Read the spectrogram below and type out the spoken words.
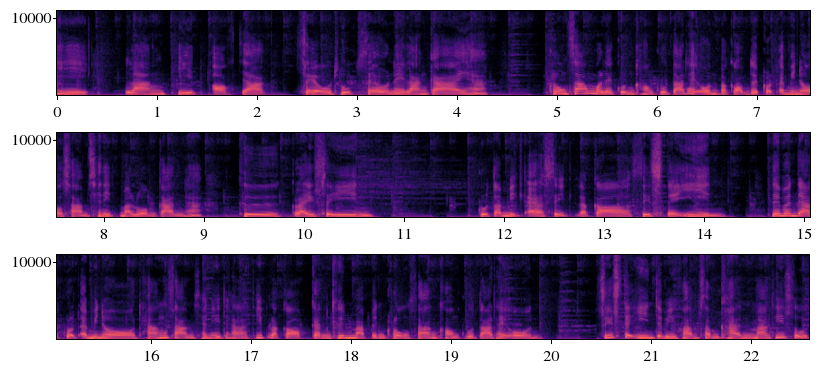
ที่ล้างพิษออกจากเซลล์ทุกเซลล์ในร่างกายค่ะ โครงสร้างโมเลกุลของกลูตาไทโอนประกอบด้วยกรดอะมิโน 3 ชนิดมารวมกันค่ะ คือไกลซีน กลูตามิกแอซิด แล้วก็ซิสเตอีน ในบรรดากรดอะมิโนทั้ง 3 ชนิดค่ะที่ประกอบกันขึ้นมาเป็นโครงสร้างของกลูตาไทโอนซิสเตอีนจะมีความสำคัญมากที่สุด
